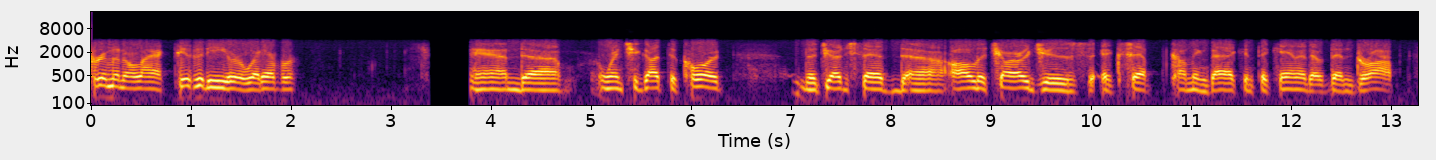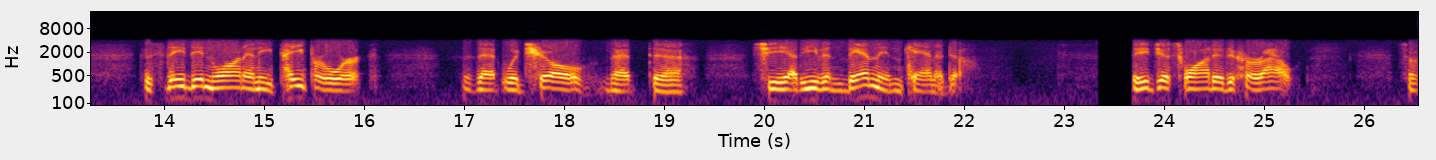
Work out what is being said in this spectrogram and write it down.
criminal activity or whatever. And uh, when she got to court, the judge said uh, all the charges except coming back into Canada have been dropped because they didn't want any paperwork that would show that uh, she had even been in Canada. They just wanted her out. So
